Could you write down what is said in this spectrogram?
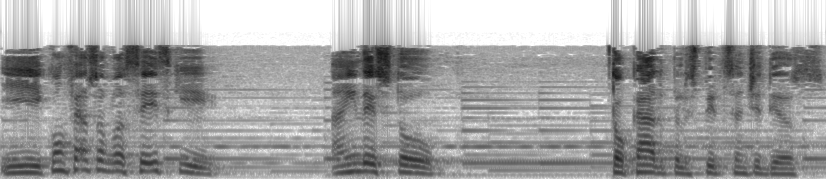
E confesso a vocês que ainda estou tocado pelo Espírito Santo de Deus,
